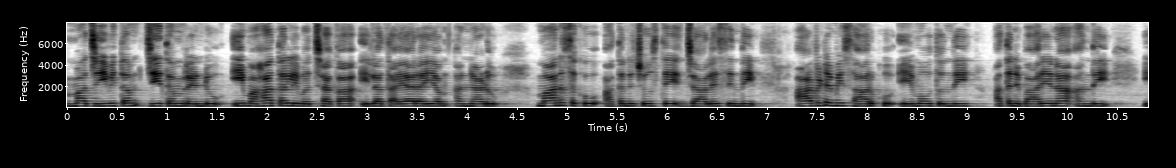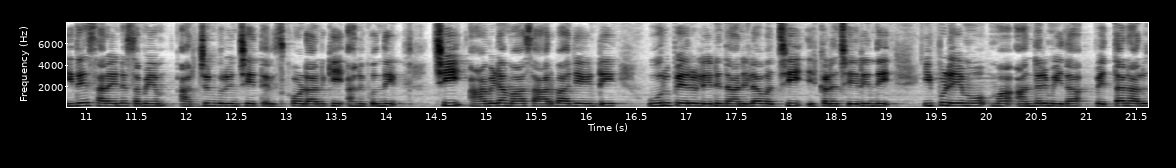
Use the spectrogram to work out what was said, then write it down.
మా జీవితం జీతం రెండు ఈ మహాతల్లి వచ్చాక ఇలా తయారయ్యాం అన్నాడు. మానసకు అతను చూస్తే జాలేసింది. ఆవిడ మీ సారుకు ఏమవుతుంది? అతని భార్యనా? అంది. ఇదే సరైన సమయం అర్జున్ గురించి తెలుసుకోవడానికి అనుకుంది. చీ ఆవిడ మా సార్ భార్య ఏంటి? ఊరు పేరు లేని దానిలా వచ్చి ఇక్కడ చేరింది. ఇప్పుడేమో మా అందరి మీద పెత్తనాలు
